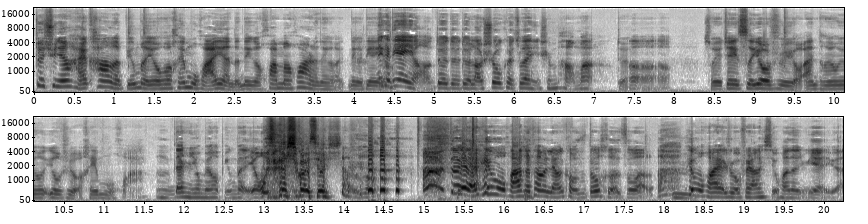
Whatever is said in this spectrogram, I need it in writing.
对，去年还看了柄本佑和黑木华演的那个画漫画的那个那个电影，那个电影，对对对，老师我可以坐在你身旁吗？对嗯嗯嗯所以这一次又是有安藤优，又又是有黑木华。嗯，但是又没有柄本佑，我在说些什么？对，黑木华和他们两口子都合作了。黑木华也是我非常喜欢的女演员，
